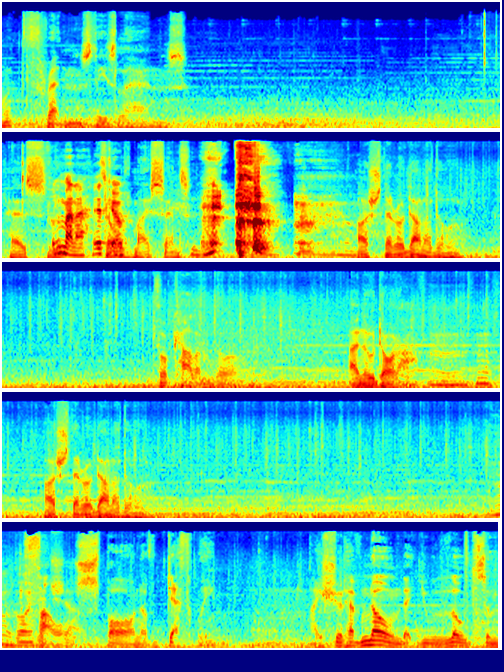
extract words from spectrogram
What threatens these lands? Has sleep mana, let's go. dulled my senses? Ashtarodanador. For Kalimdor. Anudora. Mm-hmm. Ashtarodanador. Oh boy. Foul spawn of Deathwing. I should have known that you loathsome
